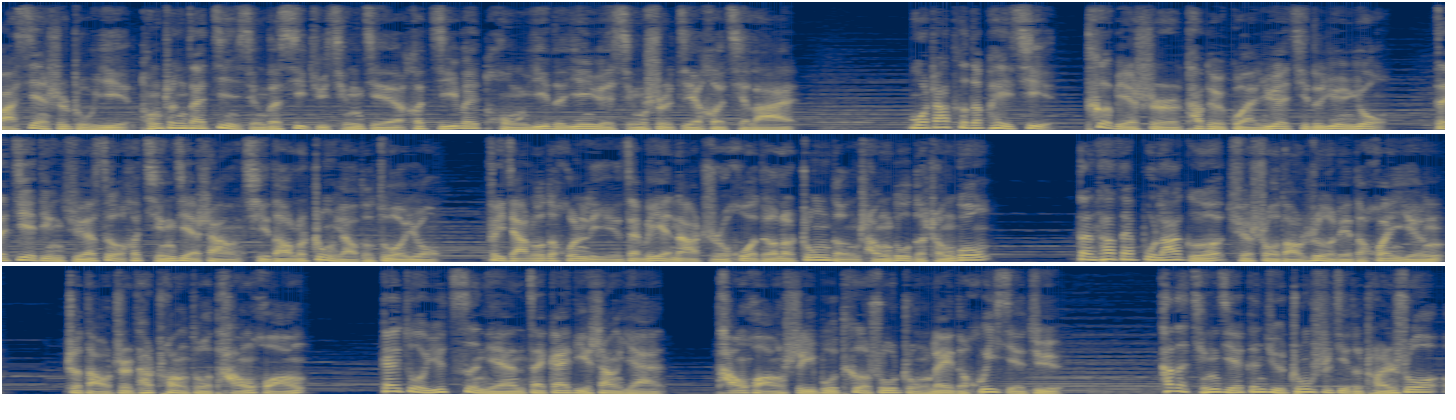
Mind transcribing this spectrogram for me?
把现实主义同正在进行的戏剧情节和极为统一的音乐形式结合起来。莫扎特的配器，特别是他对管乐器的运用，在界定角色和情节上起到了重要的作用。《费加罗的婚礼》在维也纳只获得了中等程度的成功，但他在布拉格却受到热烈的欢迎，这导致他创作《唐璜》，该作于次年在该地上演。《唐璜》是一部特殊种类的诙谐剧，它的情节根据中世纪的传说，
